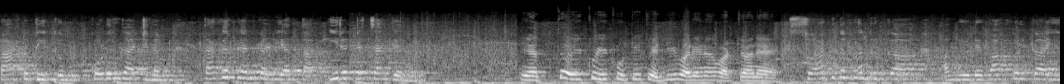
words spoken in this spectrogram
കാട്ടുതീക്കും കൊടുങ്കാറ്റിനും തകർക്കാൻ കഴിയാത്ത ഇരട്ടച്ചങ്കൻ എത്രയ്ക്കും ഈ കുട്ടി ചെല്ലി പറയണ പഠിച്ചോനെ സ്വാഗതം അന്തൃക്ക അങ്ങയുടെ വാക്കുകൾക്കായി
